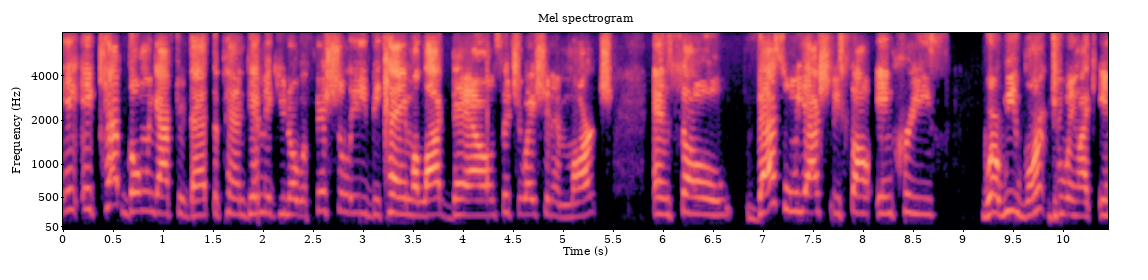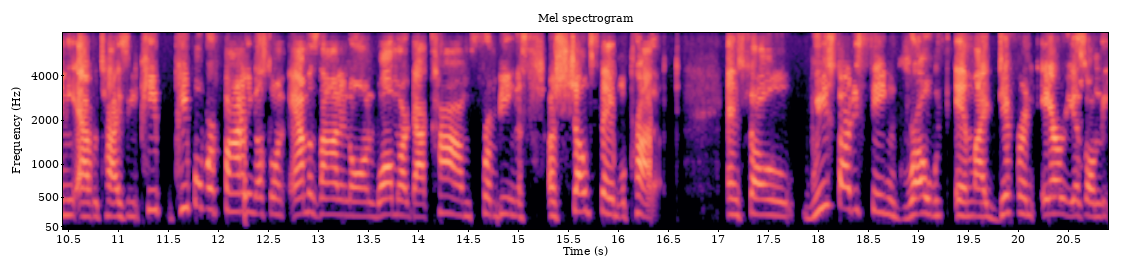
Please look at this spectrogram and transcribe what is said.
it, it, kept going after that the pandemic you know officially became a lockdown situation in march and so that's when we actually saw increase where we weren't doing like any advertising. People people were finding us on Amazon and on Walmart.com from being a, a shelf stable product. And so we started seeing growth in like different areas on the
